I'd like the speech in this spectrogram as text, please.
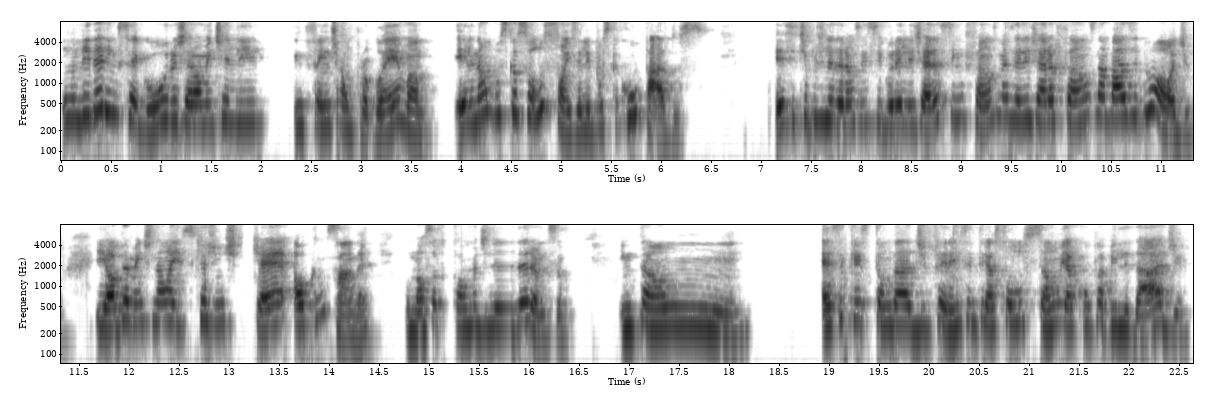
um líder inseguro, geralmente, ele, em frente a um problema, ele não busca soluções, ele busca culpados. Esse tipo de liderança insegura, ele gera sim fãs, mas ele gera fãs na base do ódio. E, obviamente, não é isso que a gente quer alcançar, né? A nossa forma de liderança. Então, essa questão da diferença entre a solução e a culpabilidade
